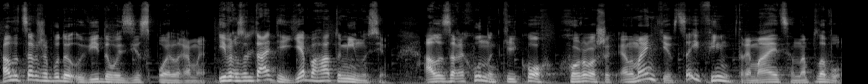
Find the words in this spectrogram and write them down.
але це вже буде у відео зі спойлерами. І в результаті є багато мінусів. Але за рахунок кількох хороших елементів цей фільм тримається на плаву.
